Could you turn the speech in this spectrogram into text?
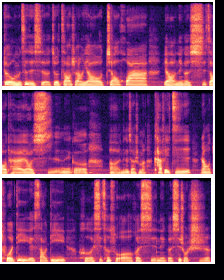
对我们自己洗，就早上要浇花，要那个洗灶台，要洗那个呃那个叫什么咖啡机，然后拖地、扫地和洗厕所和洗那个洗手池。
